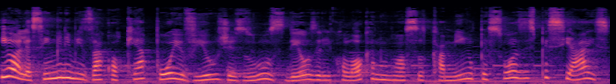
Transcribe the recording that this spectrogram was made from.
E olha, sem minimizar qualquer apoio, viu? Jesus, Deus, ele coloca no nosso caminho pessoas especiais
